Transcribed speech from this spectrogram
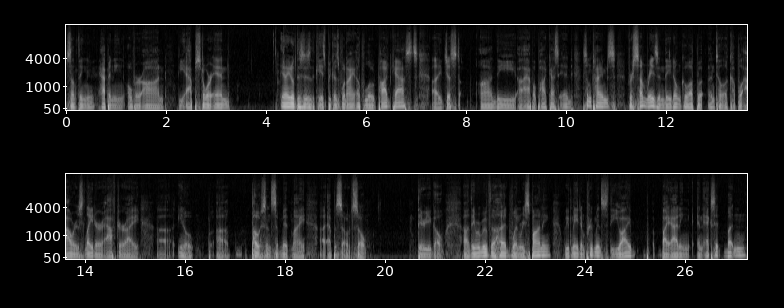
something happening over on the App Store end and I know this is the case because when I upload podcasts, uh, just on the uh, Apple Podcast end, sometimes for some reason they don't go up uh, until a couple hours later after I, uh, you know, uh, post and submit my uh, episode. So there you go. they remove the HUD when responding. We've made improvements to the UI by adding an exit button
